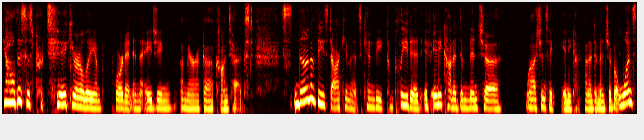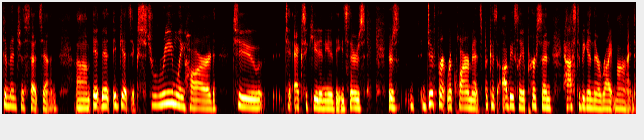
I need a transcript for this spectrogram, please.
Y'all, this is particularly important in the aging America context. None of these documents can be completed if any kind of dementia well, I shouldn't say any kind of dementia, but once dementia sets in, um, it, it, it gets extremely hard to to execute any of these. There's there's different requirements because obviously a person has to be in their right mind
